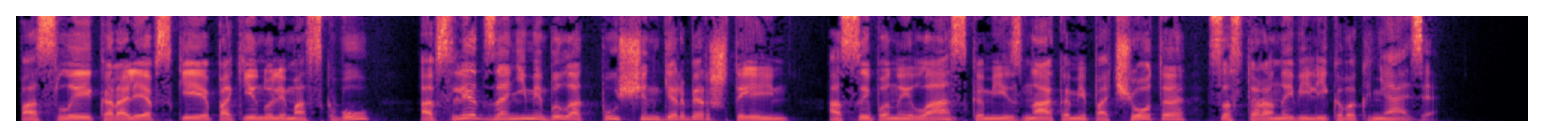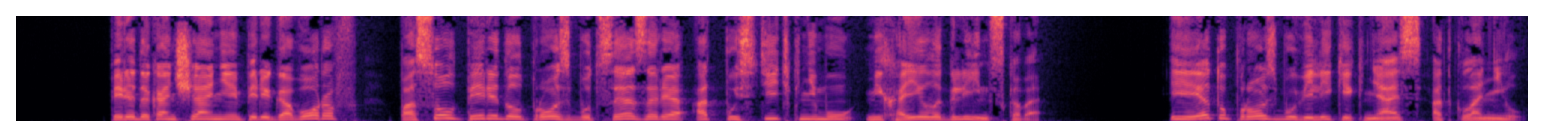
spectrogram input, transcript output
Послы королевские покинули Москву, а вслед за ними был отпущен Герберштейн, осыпанный ласками и знаками почета со стороны великого князя. Перед окончанием переговоров посол передал просьбу Цезаря отпустить к нему Михаила Глинского – и эту просьбу великий князь отклонил.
